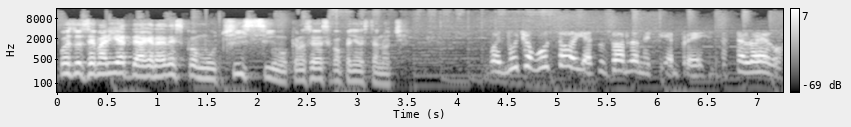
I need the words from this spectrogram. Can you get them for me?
Pues Dulce María, te agradezco muchísimo que nos hayas acompañado esta noche. Pues mucho gusto y a sus órdenes siempre. Hasta luego.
